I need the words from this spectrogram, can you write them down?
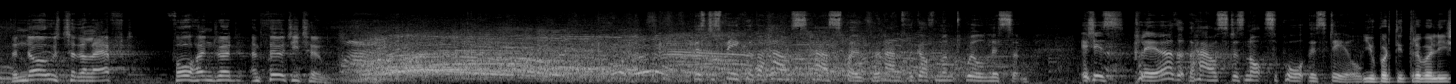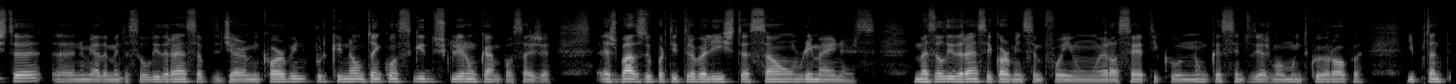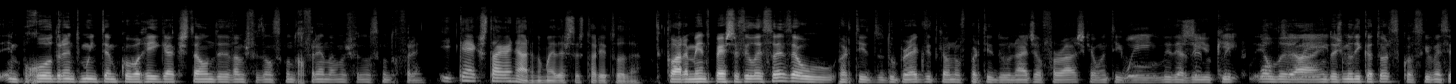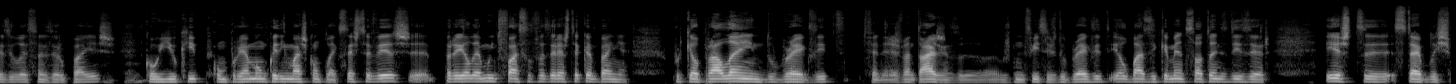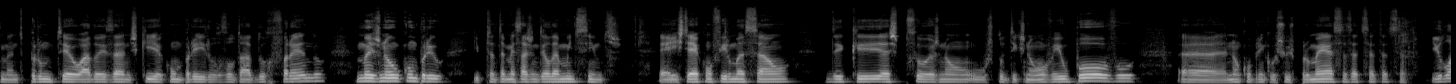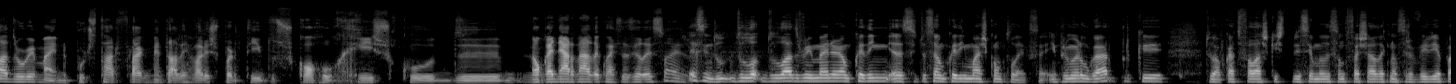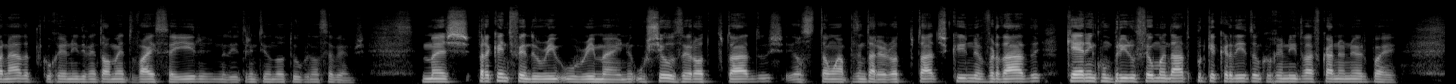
The noes to the left, 432. Mr Speaker, the House has spoken and the Government will listen. It is clear that the House does not support this deal. E o Partido Trabalhista, eh, nomeadamente a sua liderança, de Jeremy Corbyn, porque não tem conseguido escolher um campo, ou seja, as bases do Partido Trabalhista são Remainers, mas a liderança, e Corbyn sempre foi um eurocético, nunca se entusiasmou muito com a Europa e, portanto, empurrou durante muito tempo com a barriga a questão de vamos fazer um segundo referendo, vamos fazer um segundo referendo. E quem é que está a ganhar no meio desta história toda? Claramente, para estas eleições, é o partido do Brexit, que é o novo partido do Nigel Farage, que é o antigo líder do UKIP. Ele, ah, em 2014, conseguiu vencer as eleições europeias com o UKIP, com um programa um bocadinho mais complexo. Desta vez, eh, para ele é muito fácil fazer esta campanha, porque ele, para além do Brexit, defender as vantagens, eh, os benefícios do Brexit, ele basicamente só tem de dizer este establishment prometeu há dois anos que ia cumprir o resultado do referendo, mas não o cumpriu. E, portanto, a mensagem dele é muito simples. É, isto é a confirmação de que as pessoas não, os políticos não ouvem o povo, ah, não cumprem com as suas promessas, etc, etc. E o lado do Remain, por estar fragmentado em vários partidos, corre o risco de não ganhar nada com estas eleições? É assim, do, do, do lado do Remainer é um bocadinho, a situação é um bocadinho mais complexa. Em primeiro lugar, porque tu há bocado falaste que isto podia ser uma eleição de fachada que não serviria para nada, porque o Reino Unido eventualmente vai sair no dia 31 de outubro, não sabemos. Mas para quem defende o, Re, o Remain, os seus eurodeputados, eles estão a apresentar eurodeputados que, na verdade, querem cumprir o seu mandato porque acreditam que o Reino Unido vai ficar na União Europeia.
